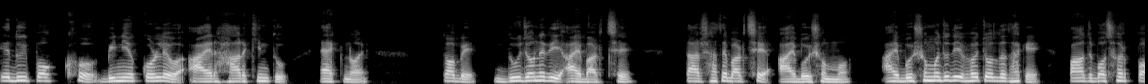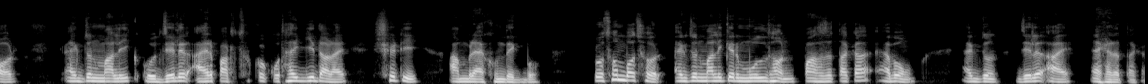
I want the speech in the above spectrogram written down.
এ দুই পক্ষ বিনিয়োগ করলেও আয়ের হার কিন্তু এক নয়। তবে দুজনেরই আয় বাড়ছে, তার সাথে বাড়ছে আয় বৈষম্য। আয় বৈষম্য যদি এভাবে চলতে থাকে, পাঁচ বছর পর একজন মালিক ও জেলের আয়ের পার্থক্য কোথায় গিয়ে দাঁড়ায়, সেটি আমরা এখন দেখব। প্রথম বছর একজন মালিকের মূলধন পাঁচ হাজার টাকা এবং একজন জেলের আয় এক হাজার টাকা।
